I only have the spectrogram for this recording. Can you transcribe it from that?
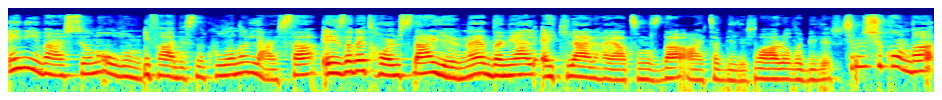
en iyi versiyonu olun ifadesini kullanırlarsa Elizabeth Holmes'ler yerine Daniel Ekler hayatınızda artabilir, var olabilir. Şimdi şu konuda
